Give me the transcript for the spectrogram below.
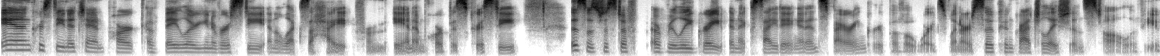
and Christina Chan Park of Baylor University and Alexa Hight from A&M Corpus Christi. This was just a, a really great and exciting and inspiring group of awards winners. So congratulations to all of you.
